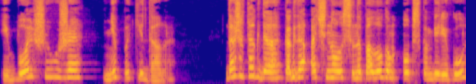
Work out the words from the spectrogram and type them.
и больше уже не покидала. Даже тогда, когда очнулся на пологом Обском берегу,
